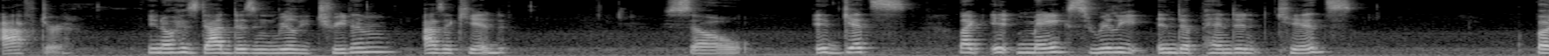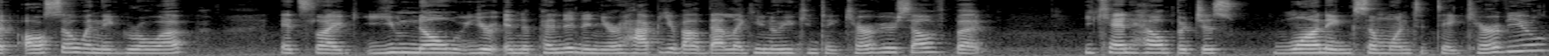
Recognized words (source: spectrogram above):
after. You know his dad doesn't really treat him as a kid. So it gets like it makes really independent kids but also when they grow up it's like you know you're independent and you're happy about that like you know you can take care of yourself but you can't help but just wanting someone to take care of you.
